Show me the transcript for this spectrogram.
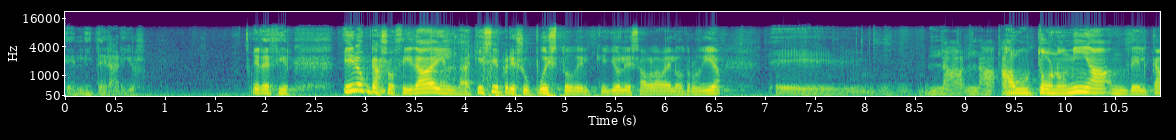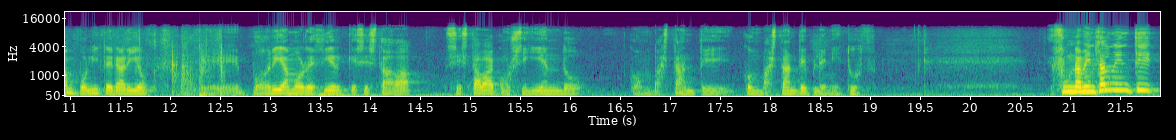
eh, literarios. Es decir, era una sociedad en la que ese presupuesto del que yo les hablaba el otro día, eh, la, autonomía del campo literario, eh, podríamos decir que se estaba se estaba consiguiendo con bastante, con bastante plenitud. Fundamentalmente,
